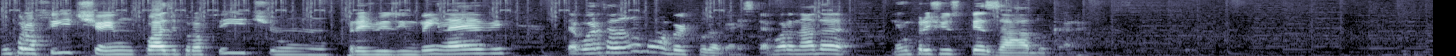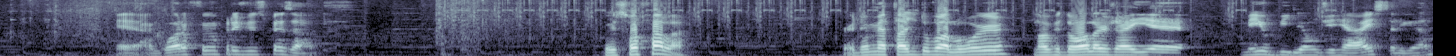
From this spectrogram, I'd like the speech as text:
um profit, aí um quase profit, um prejuízo bem leve. Até agora tá dando uma boa abertura, guys. Até agora nada, nenhum prejuízo pesado, cara. É, agora foi um prejuízo pesado. Foi só falar. Perdeu metade do valor, 9 dólares já aí é meio bilhão de reais, tá ligado?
